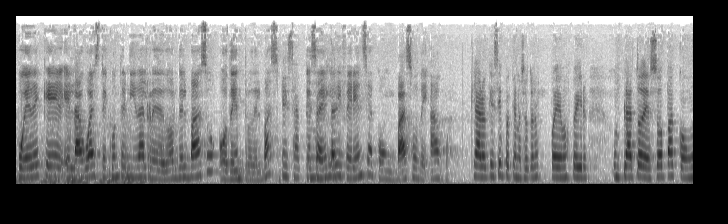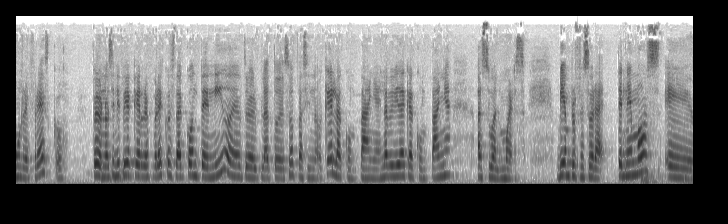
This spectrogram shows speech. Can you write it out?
Puede que el agua esté contenida alrededor del vaso o dentro del vaso. Exactamente. Esa es la diferencia con vaso de agua. Claro que sí, porque nosotros podemos pedir un plato de sopa con un refresco pero no significa que el refresco está contenido dentro del plato de sopa, sino que lo acompaña, es la bebida que acompaña a su almuerzo. Bien, profesora, tenemos eh,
